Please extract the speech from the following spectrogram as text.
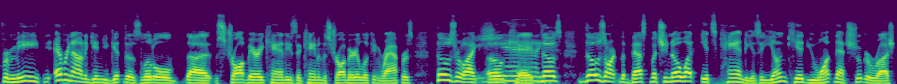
for me, every now and again, you get those little uh, strawberry candies that came in the strawberry-looking wrappers. Those are like okay, yeah. those those aren't the best, but you know what? It's candy. As a young kid, you want that sugar rush,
